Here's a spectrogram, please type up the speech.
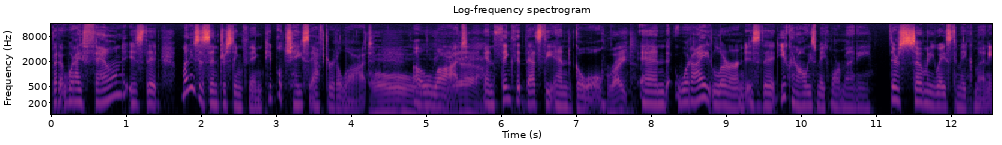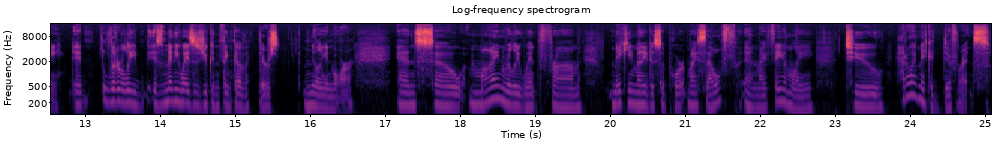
But what I found is that money's this interesting thing. People chase after it a lot. Oh, a lot. yeah. And think that that's the end goal. Right. And what I learned is that you can always make more money. There's so many ways to make money. It literally, as many ways as you can think of, there's a million more. And so mine really went from making money to support myself and my family to how do I make a difference?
